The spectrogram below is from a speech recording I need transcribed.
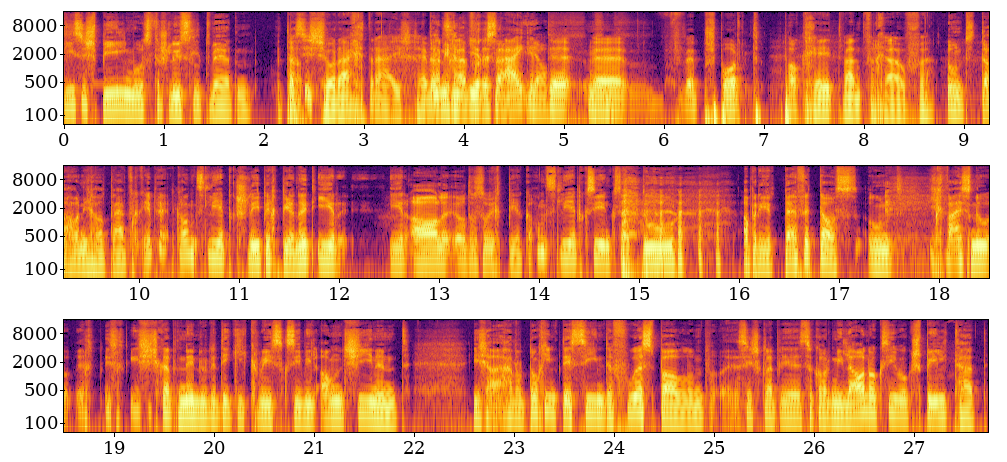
Dieses Spiel muss verschlüsselt werden. Das ist schon recht dreist. he, Da Wenn sie ihr eigenes ja. äh, F- Sportpaket verkaufen Und da habe ich halt einfach eben ganz lieb geschrieben. Ich bin ja nicht ihr, ihr Aale oder so. Ich bin ganz lieb gewesen und gesagt, du, aber ihr dürft das. Und ich weiß nur, ich- es es ist, glaube ich, nicht nur der Digi-Quiz gewesen, weil anscheinend ist, hat er doch im Tessin der Fußball und es ist, glaube ich, sogar Milano gewesen, wo gespielt hat,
